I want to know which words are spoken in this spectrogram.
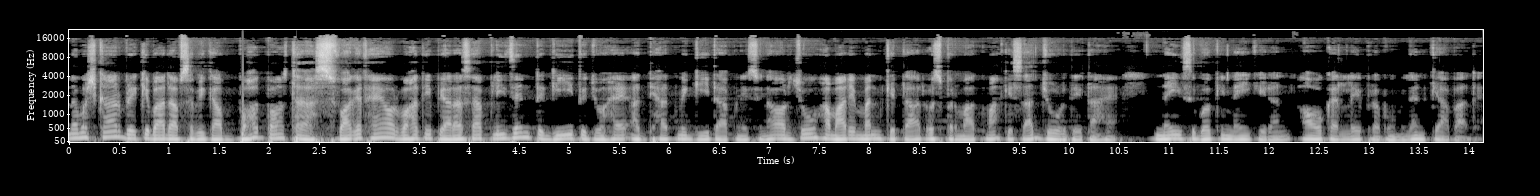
नमस्कार, ब्रेक के बाद आप सभी का बहुत बहुत स्वागत है और बहुत ही प्यारा सा प्लीजेंट गीत जो है, आध्यात्मिक गीत आपने सुना और जो हमारे मन के तार उस परमात्मा के साथ जोड़ देता है। नई सुबह की नई किरण, आओ कर ले प्रभु मिलन, क्या बात है।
